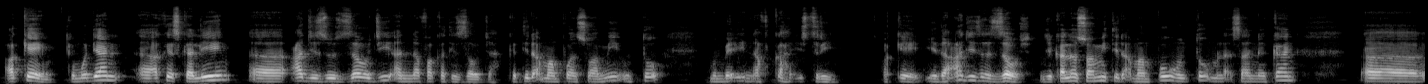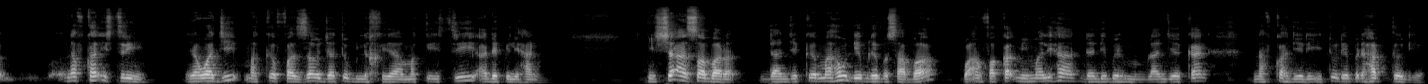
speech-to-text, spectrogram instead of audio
Okey, kemudian uh, akhir sekali uh, ajzu zauji an nafaqati zaujah. Ketidakmampuan suami untuk memberi nafkah isteri. Okey, idza ajiza zauj, jika suami tidak mampu untuk melaksanakan uh, nafkah isteri. Yang wajib, maka fazaujatu bil khiyar, maka isteri ada pilihan. Insya sabar. Dan jika mahu dia boleh bersabar. Wa anfaqat mimaliha. Dan dia boleh membelanjakan nafkah diri itu daripada harta dia.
